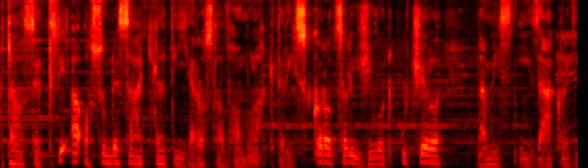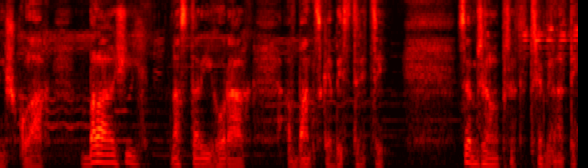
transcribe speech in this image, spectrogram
Ptal se 83-letý Jaroslav Homola, který skoro celý život učil na místních základních školách v Balážích, na Starých horách a v Banské Bystrici. Zemřel před třemi lety.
